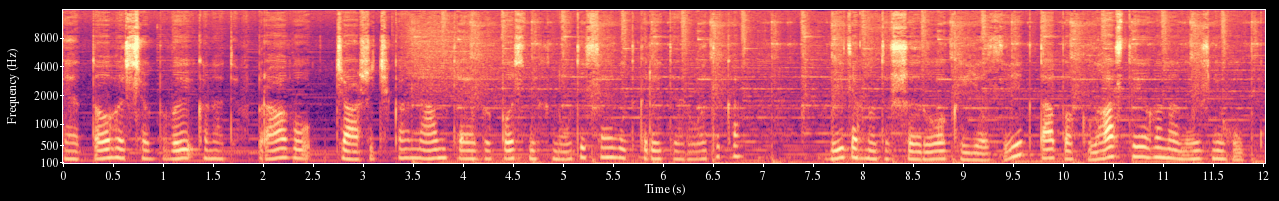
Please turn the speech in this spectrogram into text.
Для того, щоб виконати вправу чашечка, нам треба посміхнутися, відкрити ротика, витягнути широкий язик та покласти його на нижню губку.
